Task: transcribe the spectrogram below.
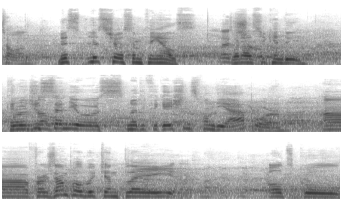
so on. let's let's show something else. Let's what else you can do? Can For you just send your notifications from the app, or Uh, for example, we can play old school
